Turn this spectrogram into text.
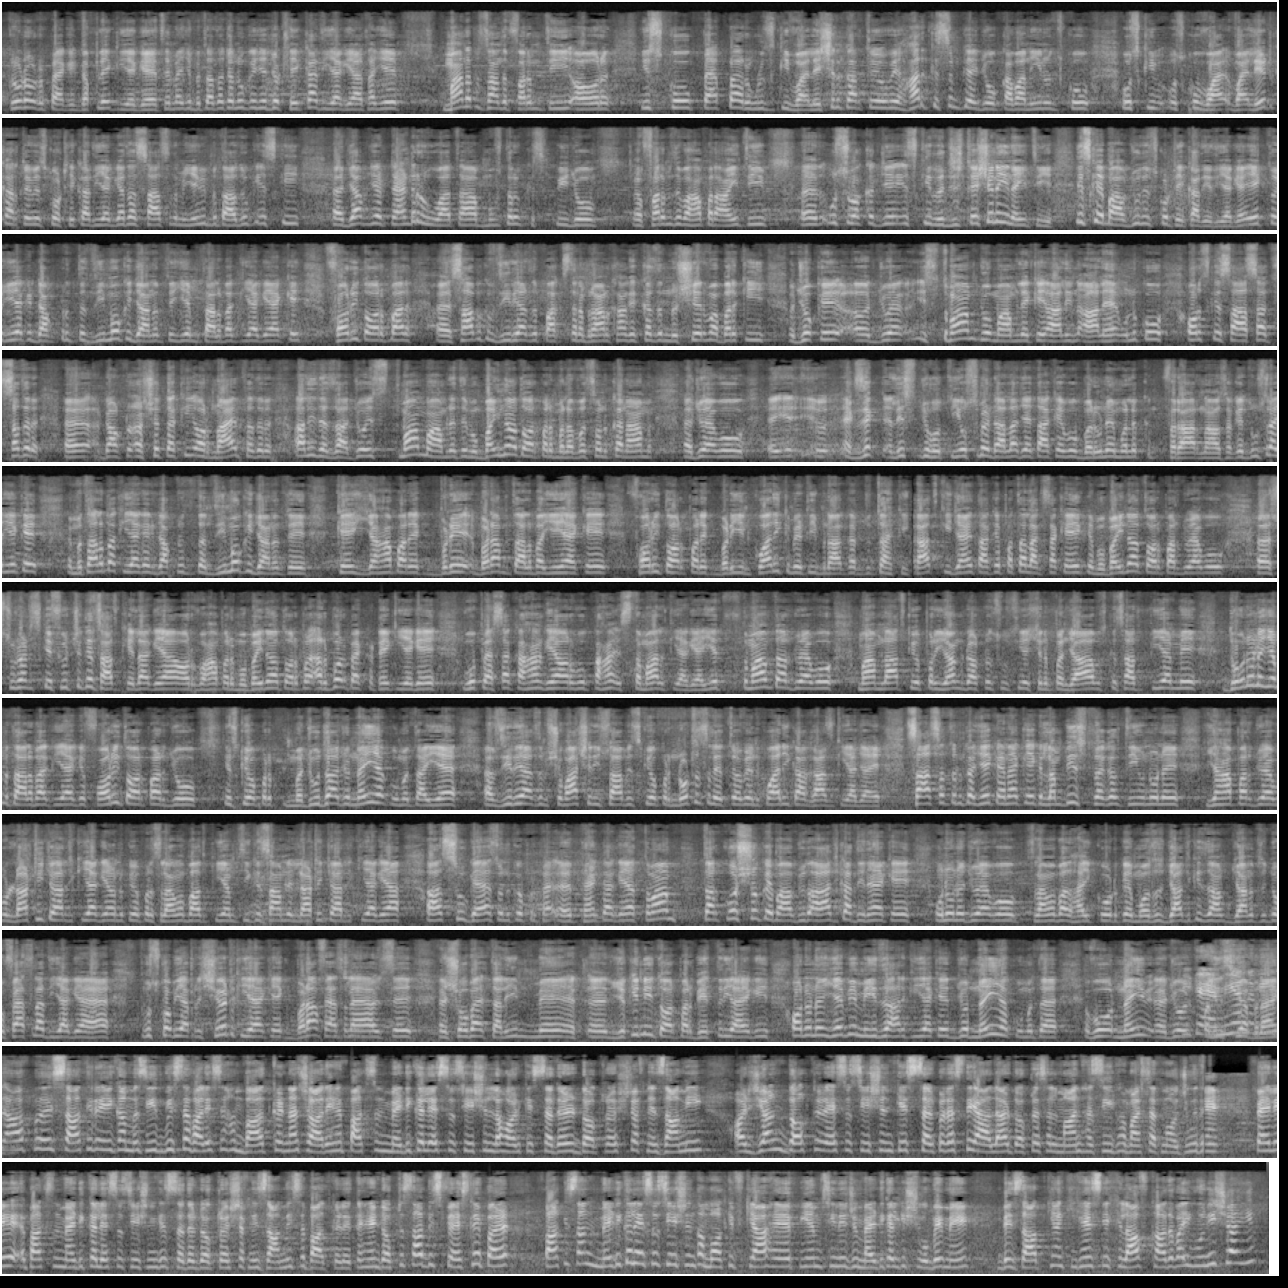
करोड़ों रुपए के गपले किए गए थे। मैं ये बताता चलूँ कि ये जो ठेका दिया गया था, ये मानव पसंद फर्म थी और इसको पेपरा रूल्स की वायलेशन करते हुए हर किस्म के जो कवानीन उसको, उसकी, उसको वायलेट करते हुए इसको ठेका दिया गया था। साथ साथ मैं ये भी बता दूँ कि इसकी, जब यह टेंडर हुआ था मुख्तलिफ़ किस्म की जो फर्म्स वहाँ पर आई थी, उस वक्त ये इसकी रजिस्ट्रेशन ही नहीं थी। इसके बावजूद इसको ठेका दे दिया गया। एक तो यह कि डॉक्टर तंजीमों की जानब से यह मुतालबा किया गया कि फौरी तौर पर सबक वजी अजम पाकिस्तान इमरान खान के कदर नुशेरमा बरकी, जो कि जो है, इस तमाम जो मामले के आलिन आल हैं उनको और उसके साथ साथ सदर डॉक्टर अरशद तकी और नायब सदर अली रजा, जो इस तमाम मामले थे मुबैना तौर पर मुलवस उनका नाम जो है वो एग्जैक्ट लिस्ट जो होती है, उसमें डाला जाए ताकि वो बरून मुल्क फरार ना हो सके। दूसरा ये कि मुतालबा किया गया डॉक्टर तंजीमों की जानब से कि यहाँ पर एक बड़े, बड़ा मुतालबा ये है कि फौरी तौर पर एक बड़ी इंक्वायरी कमेटी बनाकर जो तहकीकत की जाए, ताकि पता लग सके कि मुबैना तौर पर जो है वो स्टूडेंट्स के फ्यूचर के साथ खेला गया और वहाँ पर मुबैना तौर पर अरबों रुपये इकट्ठे किए गए, वो पैसा कहाँ गया और वो कहाँ इस्तेमाल किया गया। ये तमाम तरह जो है वो मामला के ऊपर यंग डॉक्टर एसोसिएशन पंजाब, उसके साथ पी एम ए दोनों ने यह मुतालबा किया कि फौरी तौर पर जो इसके ऊपर मौजूदा जो नई हुकूमत आई है। वजी अजम शबाज शरीफ साहब इसके ऊपर नोटिस लेते हुए इंक्वायरी का आगाज़ किया जाए। साथ साथ उनका यह कहना है कि एक लंबी स्ट्रगल थी। उन्होंने यहाँ पर जो है वो लाठी चार्ज किया गया उनके ऊपर इस्लामाबाद पीएमसी के सामने लाठी चार्ज किया गया। आँसू गैस उनके ऊपर फेंका गया। तमाम तर कोशिशों के बावजूद आज का दिन है कि उन्होंने जो है वो इस्लामाबाद हाई कोर्ट के मौजूद जज की जानब से जो फैसला दिया गया है उसको भी अप्रिशिएट किया है कि एक बड़ा फैसला है। इससे शोबा तलीम में यकीनी तौर पर बेहतरी आएगी। और उन्होंने यह भी उम्मीद ज़ाहिर किया कि जो नई हुकूमत है वो नई जो आप साथ ही रहेगा मजीद भी इस हवाले से हम बात करना चाह रहे हैं। पाकिस्तान मेडिकल एसोसिएशन लाहौर के सदर डॉक्टर अशरफ निजामी और यंग डॉक्टर एसोसिएशन के सरपरस्त आला डॉक्टर सलमान हसीब हमारे साथ मौजूद हैं। पहले पाकिस्तान मेडिकल एसोसिएशन के सदर डॉक्टर अशरफ निजामी से बात कर लेते हैं। डॉक्टर साहब, इस फैसले पर पाकिस्तान मेडिकल एसोसिएशन का मौकफ क्या है? पीएमसी ने जो मेडिकल के शोबे में बेजाबतियाँ की हैं, इसके खिलाफ कार्रवाई होनी चाहिए?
